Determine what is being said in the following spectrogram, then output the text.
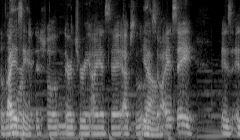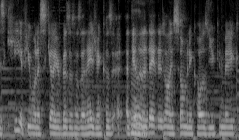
the legwork, the initial nurturing, ISA, absolutely. Yeah. So ISA is is key if you want to scale your business as an agent because at, at the end of Mm. the day, there's only so many calls you can make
